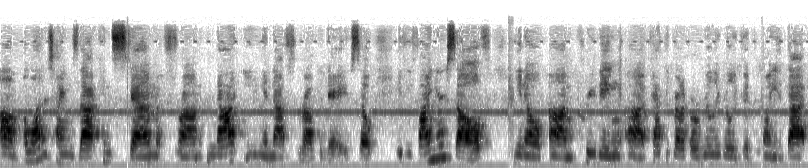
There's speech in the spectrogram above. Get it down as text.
um, a lot of times that can stem from not eating enough throughout the day. So if you find yourself, you know, um, craving, uh, Kathy brought up a really, really good point that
